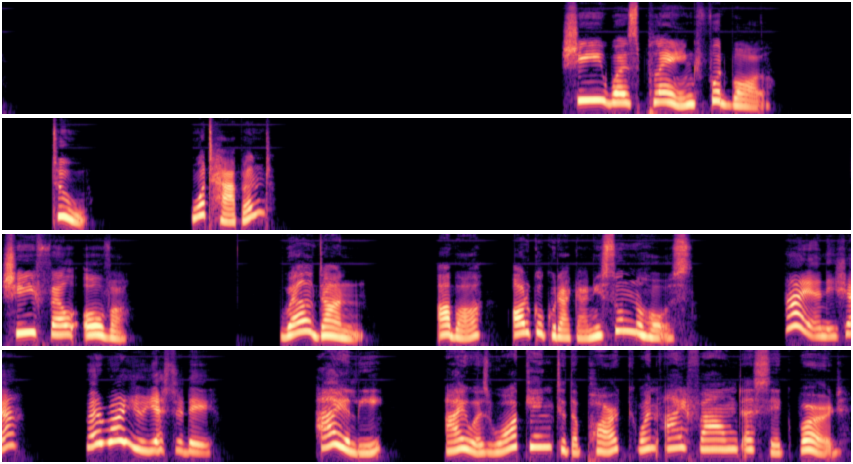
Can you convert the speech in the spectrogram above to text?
She was playing football. 2. What happened? She fell over. Well done. अब अर्को कुराकानी सुन्नुहोस् Hi, Anisha. Where were you yesterday? Hi, Ali. I was walking to the park when I found a sick bird.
